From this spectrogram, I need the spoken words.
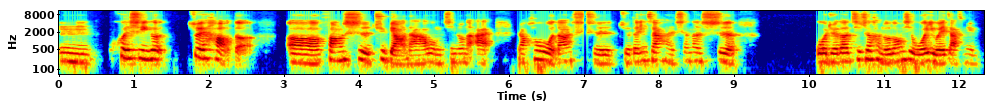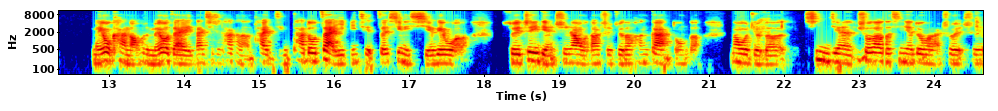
嗯，会是一个最好的。呃，方式去表达我们心中的爱。然后我当时觉得印象很深的是，我觉得其实很多东西，我以为贾斯敏没有看到或者没有在意，但其实他可能他已经他都在意，并且在信里写给我了。所以这一点是让我当时觉得很感动的。那我觉得信件收到的信件对我来说也是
